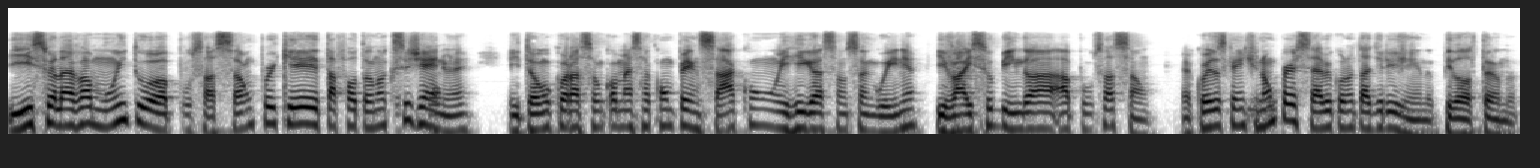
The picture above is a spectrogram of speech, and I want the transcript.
E isso eleva muito a pulsação porque está faltando oxigênio, né? Então o coração começa a compensar com irrigação sanguínea e vai subindo a, a pulsação. É coisas que a gente não percebe quando está dirigindo, pilotando.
